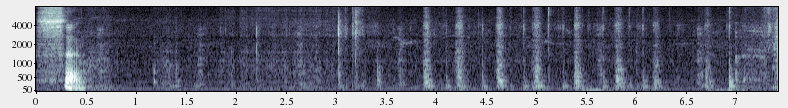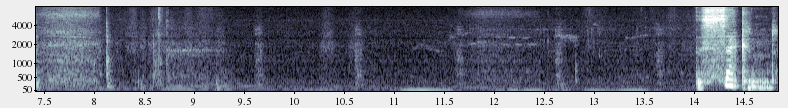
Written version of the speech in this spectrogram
so. The second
